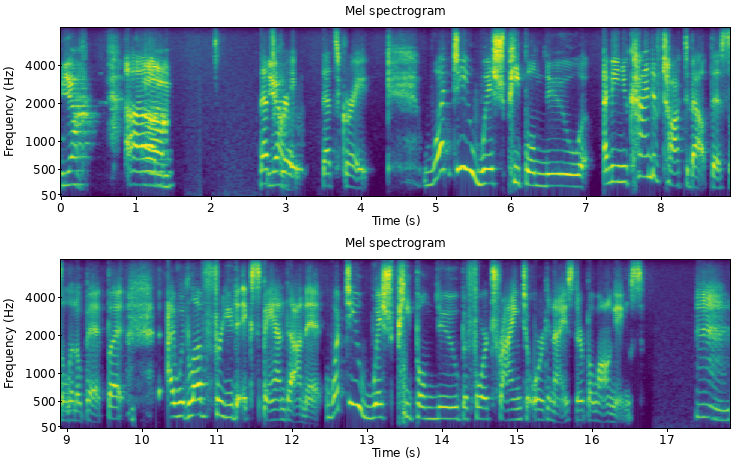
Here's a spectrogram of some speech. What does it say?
Yeah. Um, um that's yeah. great. That's great. What do you wish people knew? I mean, you kind of talked about this a little bit, but I would love for you to expand on it. What do you wish people knew before trying to organize their belongings? Hmm.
